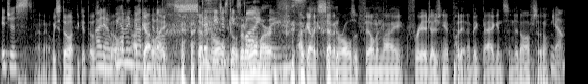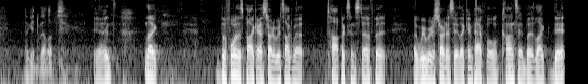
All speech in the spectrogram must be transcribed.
it just I know. We still have to get those I know, developed. we haven't even I've got them like seven because he rolls. just Don't keeps go to Walmart. I've got like seven rolls of film in my fridge. I just need to put it in a big bag and send it off, so yeah. they'll get developed. Yeah, it's like before this podcast started, we were talking about topics and stuff, but like we were starting to say like impactful content, but like the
